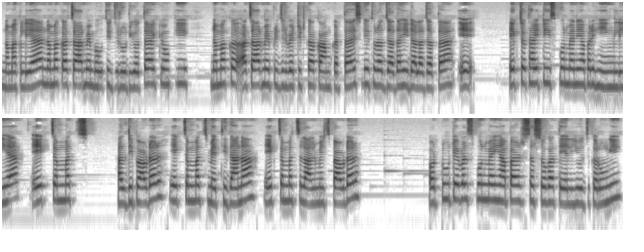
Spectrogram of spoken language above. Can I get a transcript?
नमक लिया है। नमक अचार में बहुत ही ज़रूरी होता है क्योंकि नमक अचार में प्रिजर्वेटिव का काम करता है इसलिए थोड़ा ज़्यादा ही डाला जाता है। ए, एक चौथाई टीस्पून मैंने यहाँ पर हींग ली है एक चम्मच हल्दी पाउडर एक चम्मच मेथी दाना एक चम्मच लाल मिर्च पाउडर और टू टेबल स्पून मैं यहाँ पर सरसों का तेल यूज़ करूँगी।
